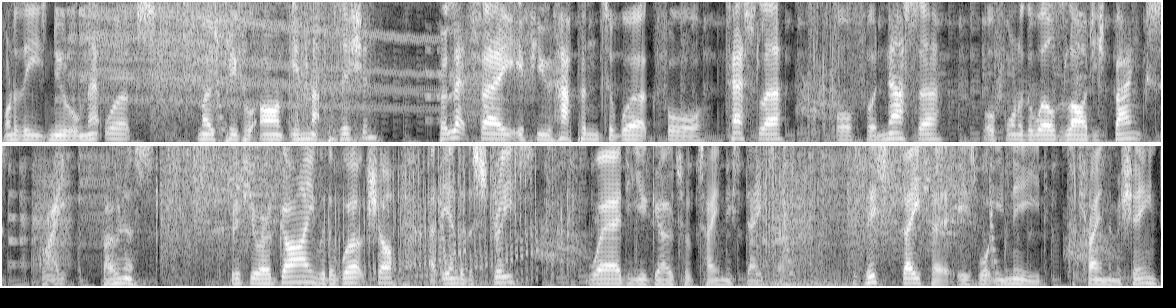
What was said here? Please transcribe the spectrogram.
one of these neural networks, most people aren't in that position. But let's say if you happen to work for Tesla or for NASA or for one of the world's largest banks, great, bonus. But if you're a guy with a workshop at the end of the street, where do you go to obtain this data? Because this data is what you need to train the machine.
